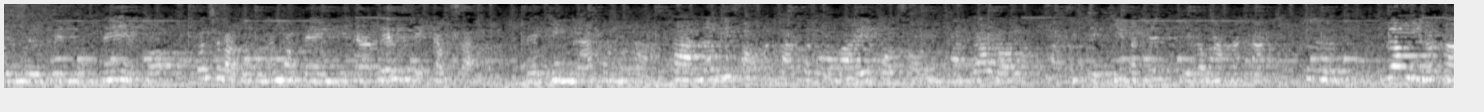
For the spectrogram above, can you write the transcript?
เดิมๆเป็นหมดแน่เพราะต้นฉบับหนูน้อหมอกแดงมีการเล่นเซ็กกับสัตว์และกินเนื้อคนค่ะค่ะเรื่องที่สองนะคะสโนไวท์พศ1937ที่ประเทศเยอรมันนะคะ คือเรื่องนี้นะคะ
